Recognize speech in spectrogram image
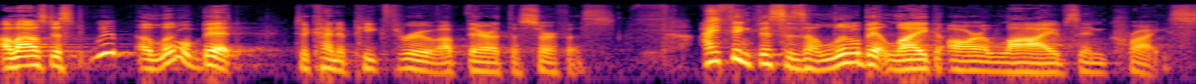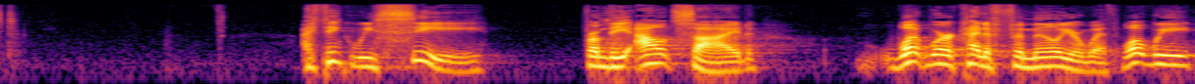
allows just whoop, a little bit to kind of peek through up there at the surface. I think this is a little bit like our lives in Christ. I think we see from the outside what we're kind of familiar with, what we,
